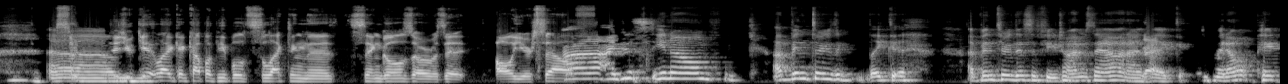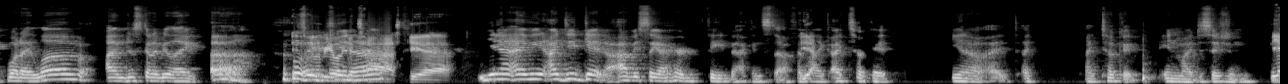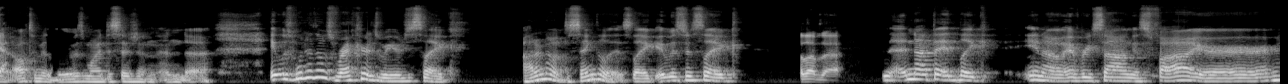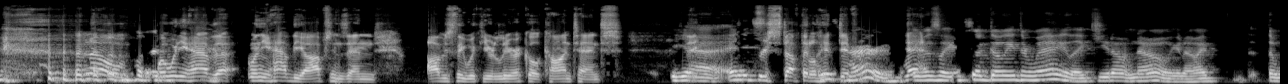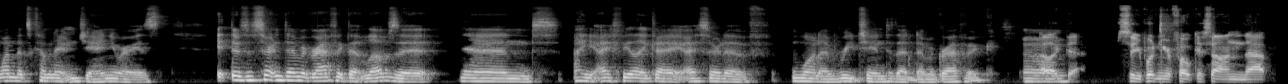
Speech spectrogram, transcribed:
So Um, did you get like a couple of people selecting the singles, or was it all yourself? Uh, I just, you know, I've been through the like, uh, I've been through this a few times now, and I Right. like if I don't pick what I love, I'm just gonna be like, ugh. it's gonna be you like a know? task. Yeah. Yeah, I mean, I did get obviously I heard feedback and stuff, and Yeah. like I took it, you know, I I, I took it in my decision. Yeah. But ultimately it was my decision, and uh, it was one of those records where you're just like, I don't know what the single is. Like it was just like, I love that. not that like you know every song is fire. No, But- but when you have that, when you have the options, and obviously with your lyrical content, yeah, and it's there's stuff that'll hit different. Yeah. It was like so go either way. Like you don't know. You know, I the one that's coming out in January is it, there's a certain demographic that loves it, and I I feel like I I sort of want to reach into that demographic. Um, I like that. So you're putting your focus on that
